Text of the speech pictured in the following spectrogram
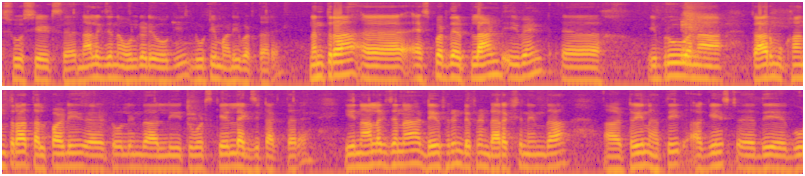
associates ನಾಲ್ಕು ಜನ ಒಳಗಡೆ ಹೋಗಿ ಲೂಟಿ ಮಾಡಿ ಬರ್ತಾರೆ. ನಂತರ as per their planned event ಇಬ್ಬರು ಅನ್ನ ಕಾರ್ ಮುಖಾಂತರ ತಲ್ಪಾಡಿ ಆ, ಟೋಲಿಂದ ಅಲ್ಲಿ ಟುವರ್ಡ್ಸ್ ಕೇರಳ ಎಕ್ಸಿಟ್ ಆಗ್ತಾರೆ. ಈ ನಾಲ್ಕು ಜನ ಡಿಫ್ರೆಂಟ್ ಡಿಫ್ರೆಂಟ್ ಡೈರೆಕ್ಷನಿಂದ ಟ್ರೈನ್ ಹತ್ತಿ against they go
